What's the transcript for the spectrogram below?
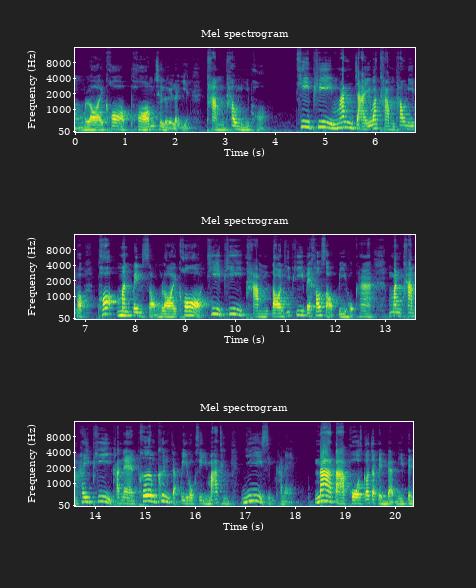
200 ข้อพร้อมเฉลยละเอียดทำเท่านี้พอ ที่พี่มั่นใจว่าทำเท่านี้พอ เพราะมันเป็น 200 ข้อที่พี่ทำตอนที่พี่ไปเข้าสอบปี 65 มันทำให้พี่คะแนนเพิ่มขึ้นจากปี 64 มาถึง 20 คะแนน หน้าตาโพสต์ก็จะเป็นแบบนี้เป็น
